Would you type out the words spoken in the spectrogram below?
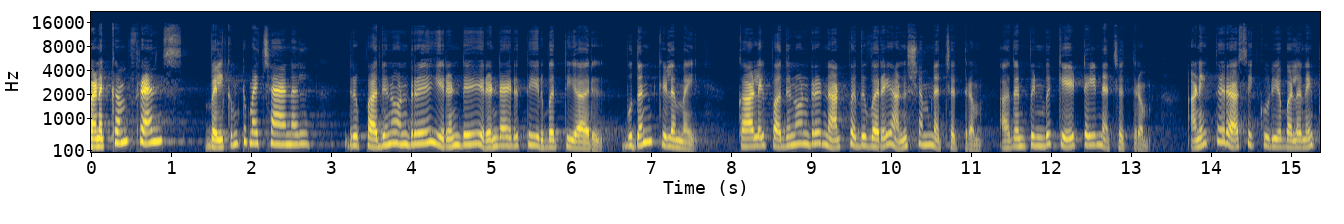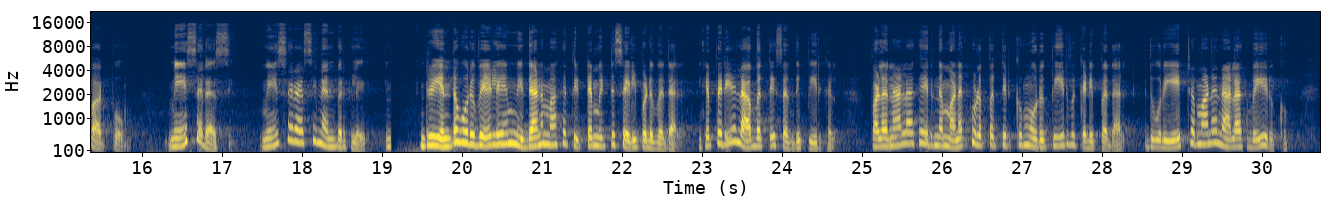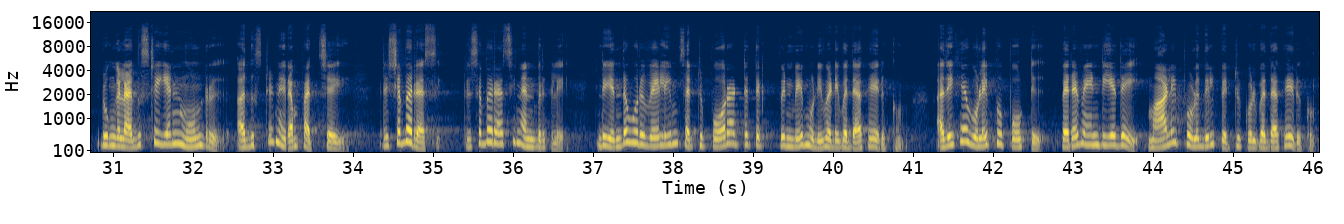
வணக்கம் friends welcome to my channel இன்று பதினொன்று இரண்டு இரண்டாயிரத்தி இருபத்தி ஆறு புதன்கிழமை. காலை பதினொன்று நாற்பது வரை அனுஷம் நட்சத்திரம். அதன் பின்பு கேட்டை நட்சத்திரம். அனைத்து ராசிக்குரிய பலனை பார்ப்போம். மேசராசி மேசராசி நண்பர்களே இன்று எந்த ஒரு வேலையும் நிதானமாக திட்டமிட்டு செயல்படுவதால் மிகப்பெரிய லாபத்தை சந்திப்பீர்கள். பல நாளாக இருந்த மனக்குழப்பத்திற்கும் ஒரு தீர்வு கிடைப்பதால் இது ஒரு ஏற்றமான நாளாகவே இருக்கும். உங்கள் அதிர்ஷ்ட எண் மூன்று அதிர்ஷ்ட நிறம் பச்சை. ரிஷபராசி ரிஷபராசி நண்பர்களே இன்று எந்த ஒரு வேலையும் சற்று போராட்டத்திற்கு பின்பே முடிவடைவதாக இருக்கும். அதிக உழைப்பு போட்டு பெற வேண்டியதை மாலை பொழுதில் பெற்றுக்கொள்வதாக இருக்கும்.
